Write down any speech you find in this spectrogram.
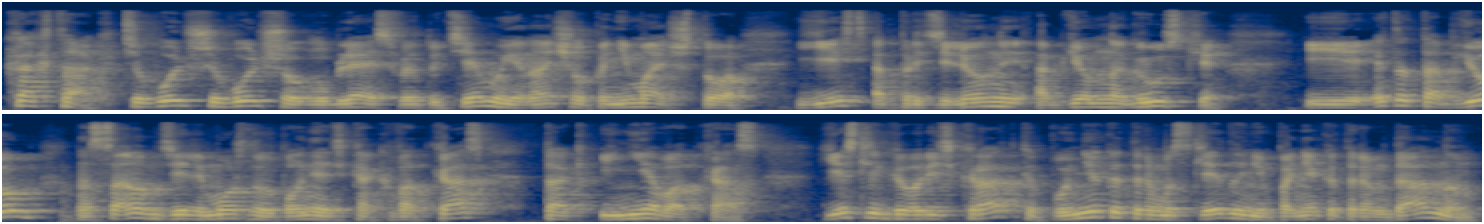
Как так? Все больше и больше углубляясь в эту тему, я начал понимать, что есть определенный объем нагрузки. И этот объем на самом деле можно выполнять как в отказ, так и не в отказ. Если говорить кратко, по некоторым исследованиям, по некоторым данным,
